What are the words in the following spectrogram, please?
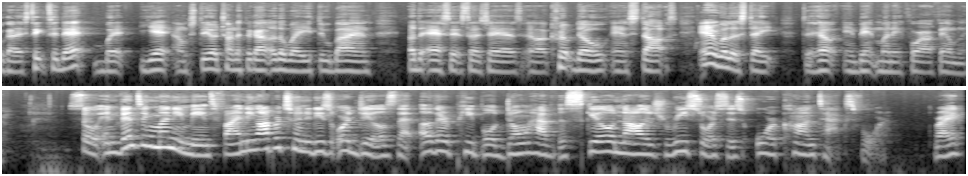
We got to stick to that. But yet I'm still trying to figure out other ways through buying other assets such as uh, crypto and stocks and real estate to help invent money for our family. So, inventing money means finding opportunities or deals that other people don't have the skill, knowledge, resources, or contacts for. Right?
